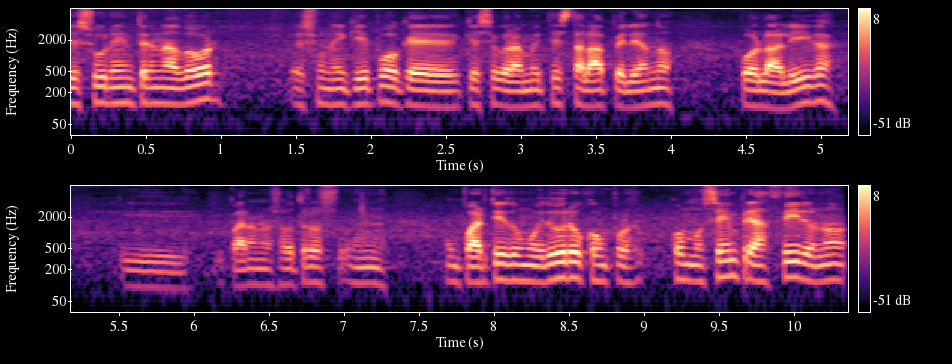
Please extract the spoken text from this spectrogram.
de su entrenador es un equipo que, que seguramente estará peleando por la liga y, y para nosotros un, un, partido muy duro como, siempre ha sido, ¿no?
